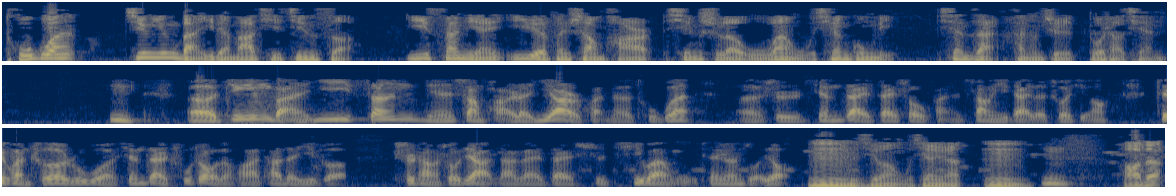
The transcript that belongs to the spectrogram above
途观精英版 1.8T 金色，一三年一月份上牌，行驶了五万五千公里，现在还能值多少钱？嗯，呃，精英版一三年上牌的一二款的途观，呃，是现在在售款上一代的车型。这款车如果现在出售的话，它的一个市场售价大概在十七万五千元左右。嗯十七万五千元。嗯，嗯，好的。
